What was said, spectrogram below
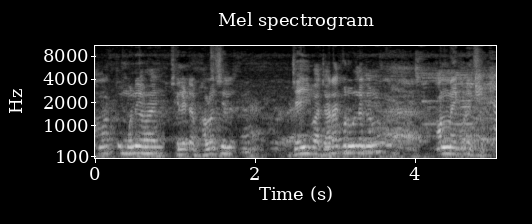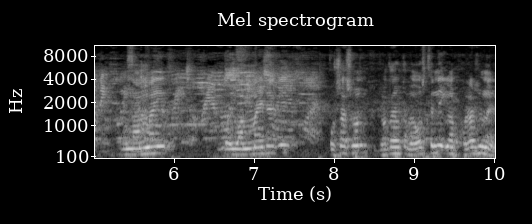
আমার তো মনে হয় ছেলেটা ভালো ছেলে। যেই বা যারা করুক না কেন অন্যায় করেছে। এবং অন্যায় ওই অন্যায়টাকে প্রশাসন যথাযথ ব্যবস্থা নিয়ে কিংবা প্রশাসনের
